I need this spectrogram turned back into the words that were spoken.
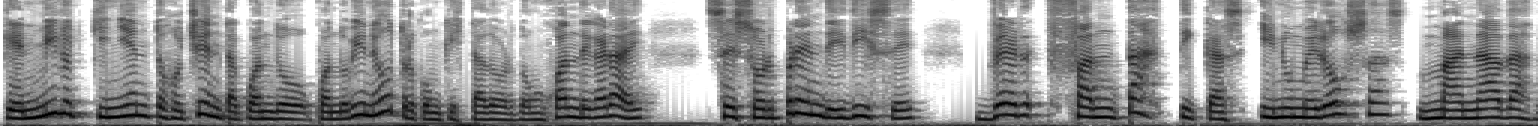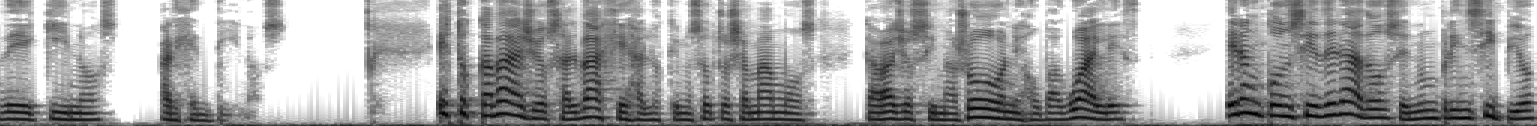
que en 1580, cuando, cuando viene otro conquistador, don Juan de Garay, se sorprende y dice ver fantásticas y numerosas manadas de equinos argentinos. Estos caballos salvajes, a los que nosotros llamamos caballos cimarrones o baguales, eran considerados en un principio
